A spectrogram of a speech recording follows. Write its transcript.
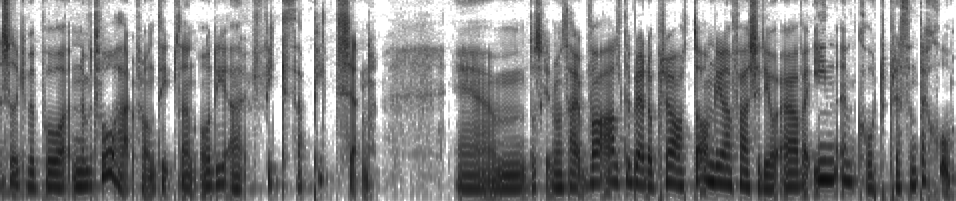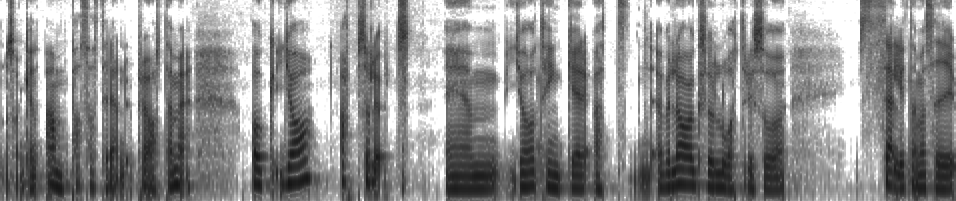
kikar vi på nummer två här från tipsen och det är fixa pitchen. Ehm, då skriver man så här, var alltid beredd att prata om din affärsidé och öva in en kort presentation som kan anpassas till den du pratar med. Och ja, absolut. Ehm, jag tänker att överlag så låter det så säljigt när man säger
